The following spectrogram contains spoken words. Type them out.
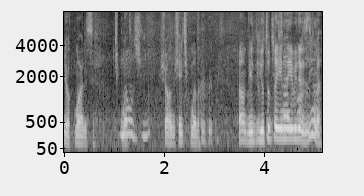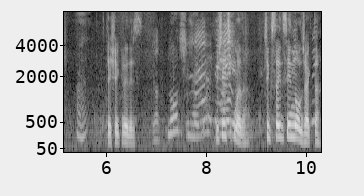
Yok maalesef. Ne Çıkmadı. oldu şimdi? Şu an bir şey çıkmadı. tamam bir YouTube'da yayınlayabiliriz değil mi? Teşekkür ederiz. Ne oldu şimdi? Bir şey çıkmadı. Çıksaydı senin olacaktı.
